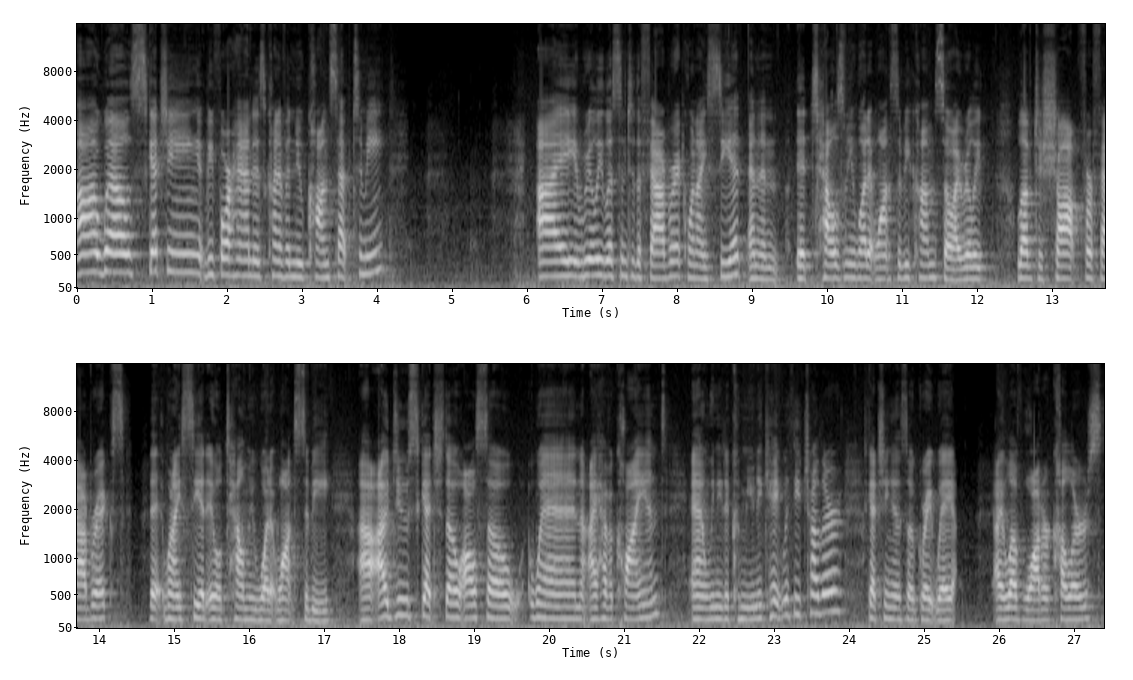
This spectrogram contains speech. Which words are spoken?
Uh, well, sketching beforehand is kind of a new concept to me. I really listen to the fabric when I see it, and then it tells me what it wants to become. So I really love to shop for fabrics that when I see it, it will tell me what it wants to be. Uh, I do sketch though also when I have a client and we need to communicate with each other. Sketching is a great way. I love watercolors.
